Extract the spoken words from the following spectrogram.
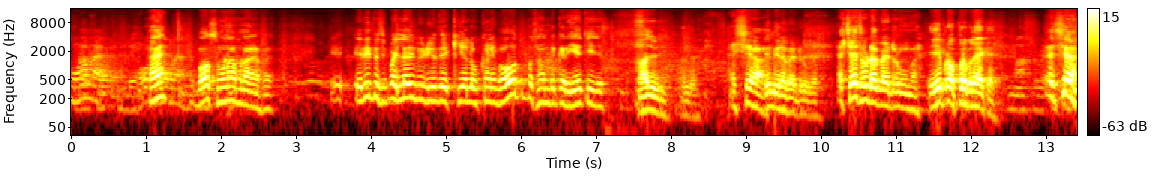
ਸੋਹਣਾ ਬਣਾਇਆ ਹੈ? ਬਹੁਤ ਸੋਹਣਾ ਬਣਾਇਆ ਹੋਇਆ। ਇਹ- ਇਹਦੀ ਤੁਸੀਂ ਪਹਿਲਾਂ ਵੀ ਵੀਡੀਓ ਦੇਖੀ ਹੈ ਲੋਕਾਂ ਨੇ ਬਹੁਤ ਪਸੰਦ ਕਰੀ ਇਹ ਚੀਜ਼। ਆਜੋ ਜੀ ਅੰਦਰ। ਅੱਛਾ। ਇਹ ਮੇਰਾ ਬੈਡਰੂਮ ਹੈ। ਅੱਛਾ ਇਹ ਤੁਹਾਡਾ ਬੈਡਰੂਮ ਹੈ। ਇਹ ਪ੍ਰੋਪਰ ਬਲੈਕ ਹੈ। ਅੱਛਾ।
